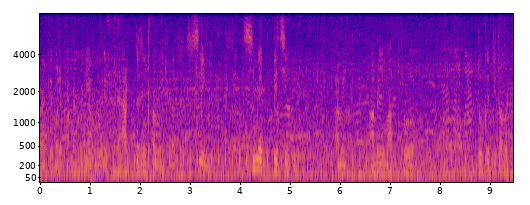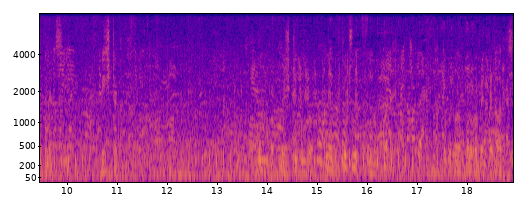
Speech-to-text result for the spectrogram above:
অনেকে বলে বাঁধাকপি এবং এখানে আরেকটা জিনিস পাবেন, সেটা হচ্ছে সিম। সিমের বিচিগুলো আমি আমি মাত্র দু কেজি টমেটো কিনেছি, বিশ টাকা কুমড়ো, মিষ্টি কুমড়ো, অনেক প্রচুর কুমড়ো পাওয়া যায়। এত পরিমাণ কুমড়ো পাবেন যেটা হচ্ছে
